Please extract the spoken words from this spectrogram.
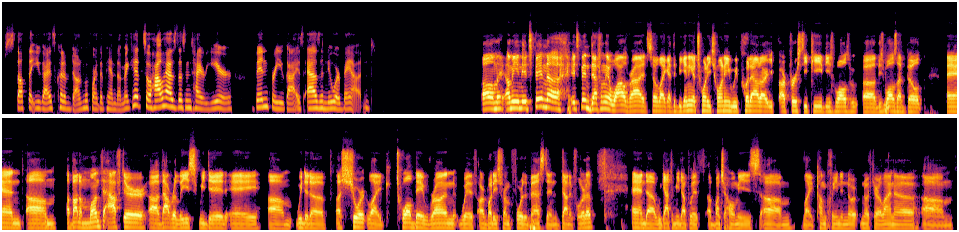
stuff that you guys could have done before the pandemic hit. So how has this entire year been for you guys as a newer band? Um, I mean, it's been uh, it's been definitely a wild ride. So, like at the beginning of 2020, we put out our our first EP, these walls, uh, these walls I built, and um, about a month after uh, that release, we did a um, we did a a short like 12 day run with our buddies from For the Best and down in Florida. And uh, we got to meet up with a bunch of homies, um, like Come Clean in Nor- North Carolina, um,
